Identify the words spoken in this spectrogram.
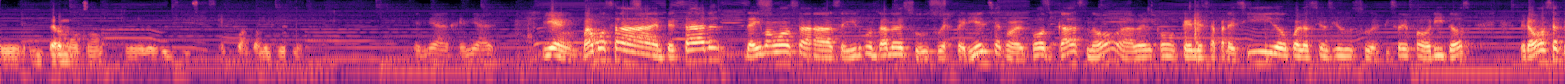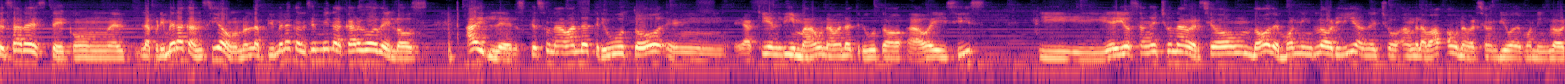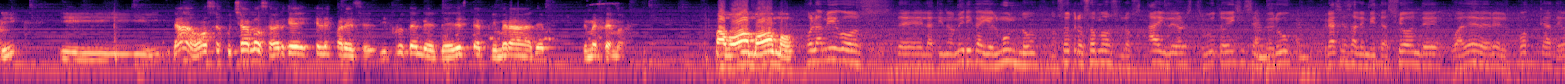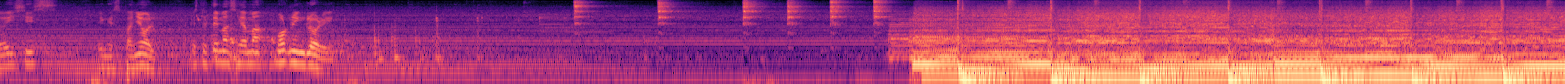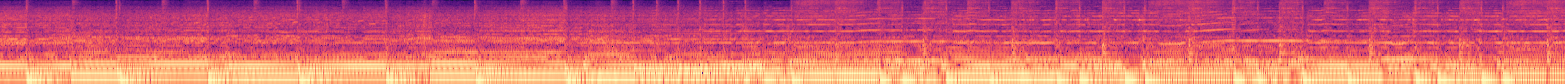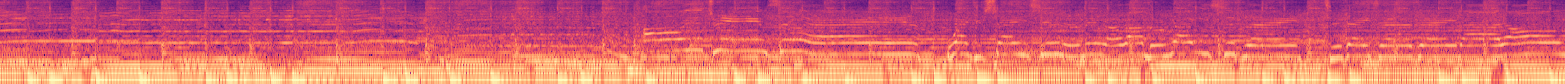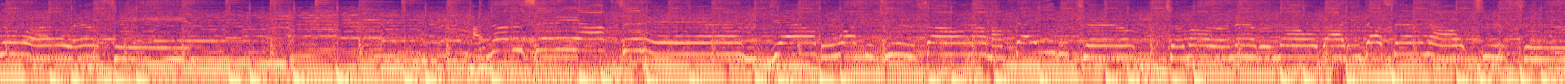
eh, internos, ¿no? Eh, en cuanto a bootlegs. Genial, genial. Bien, vamos a empezar, de ahí vamos a seguir contando su, su, experiencia con el podcast, ¿no? A ver cómo, qué les ha parecido, cuáles han sido sus episodios favoritos. Pero vamos a empezar este, con el, la primera canción, ¿no? La primera canción viene a cargo de los Idlers, que es una banda de tributo en, aquí en Lima, una banda de tributo a Oasis. Y ellos han hecho una versión, ¿no? De Morning Glory, han, hecho, han grabado una versión en vivo de Morning Glory. Y nada, vamos a escucharlos, a ver qué, qué les parece. Disfruten de, de este primera, de primer tema. Vamos, vamos, vamos. Hola amigos de Latinoamérica y el mundo. Nosotros somos los Idlers, tributo Oasis en Perú, gracias a la invitación de Whatever, el podcast de Oasis en español. Este tema se llama Morning Glory. soon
